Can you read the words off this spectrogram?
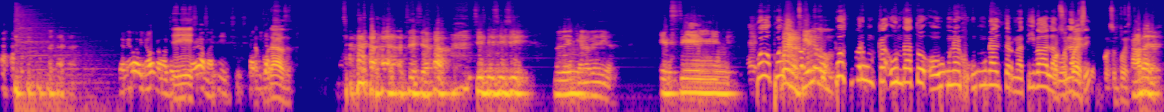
Ya me voy, ¿no? Cuando se Sí, sí, programa, sí, sí. sí, sí, apurados. sí, sí, sí, sí, sí, sí. No le digas, no le digas. Este. ¿Puedo, puedo, Bueno, sumar, ¿puedo sumar un, dato o una, una alternativa a la Por volante? supuesto, por supuesto. A ver.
